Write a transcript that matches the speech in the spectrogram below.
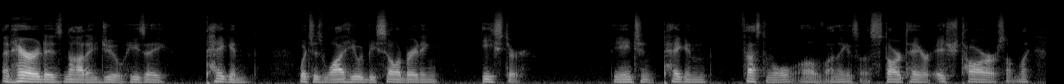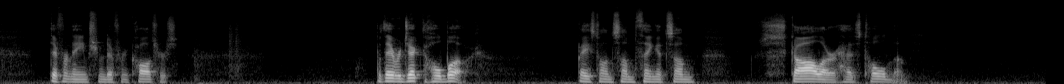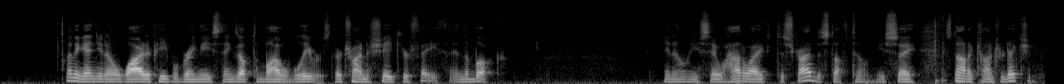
and Herod is not a Jew, he's a pagan, which is why he would be celebrating Easter, the ancient pagan festival of, I think it's Astarte or Ishtar or something like different names from different cultures. But they reject the whole book based on something that some scholar has told them. And again, you know, why do people bring these things up to Bible believers? They're trying to shake your faith in the book. You know, you say, well, how do I describe this stuff to them? You say, it's not a contradiction.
